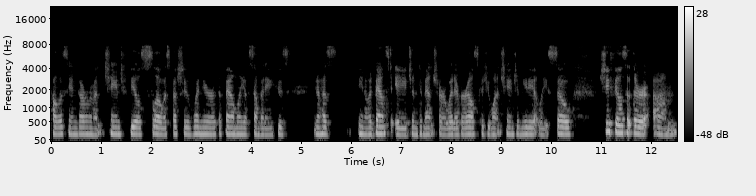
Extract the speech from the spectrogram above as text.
policy and government, change feels slow, especially when you're the family of somebody who's you know has you know advanced age and dementia or whatever else because you want change immediately. So she feels that there um,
